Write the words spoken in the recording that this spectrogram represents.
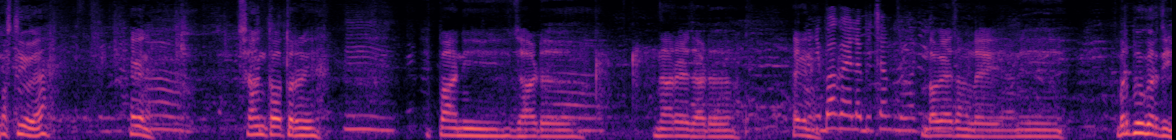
मस्त व्ह्यू आहे है? हा. शांत वातावरण आहे. पाणी झाडं नारळ झाडं आहे का नाही? बघायला बी चांगलं वाटतं. बघायला चांगलं आहे आणि भरपूर गर्दी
